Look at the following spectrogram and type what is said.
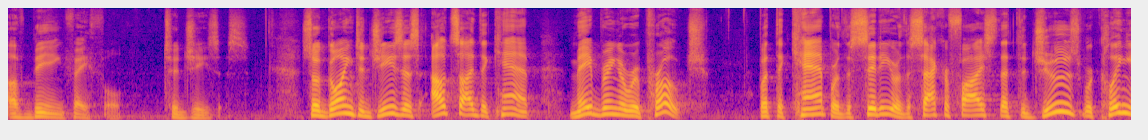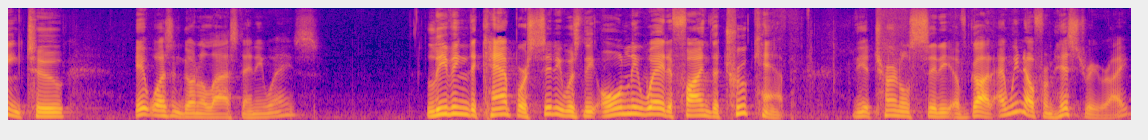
of being faithful to Jesus. So going to Jesus outside the camp may bring a reproach, but the camp or the city or the sacrifice that the Jews were clinging to, it wasn't going to last anyways. Leaving the camp or city was the only way to find the true camp, the eternal city of God. And we know from history, right?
